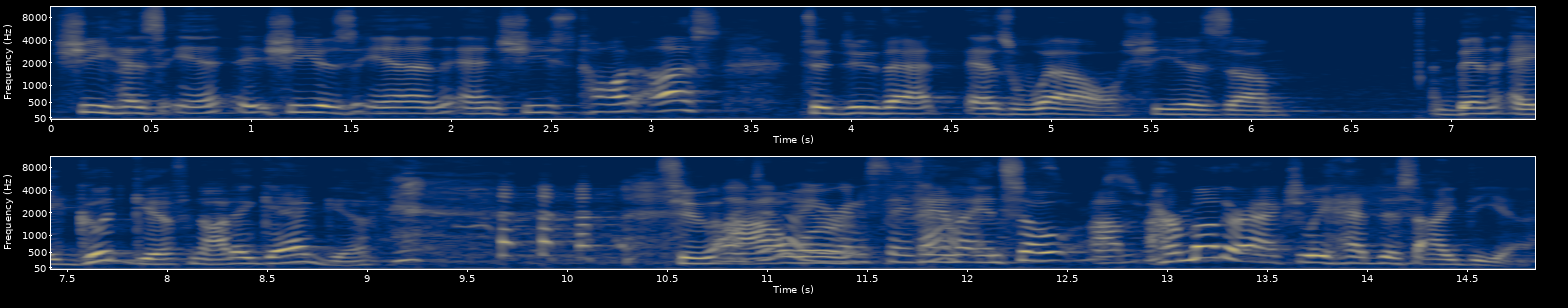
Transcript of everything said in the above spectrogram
she, has in, she is in, and she's taught us to do that as well. She has um, been a good gift, not a gag gift. to well, our family. That. And so um, her mother actually had this idea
